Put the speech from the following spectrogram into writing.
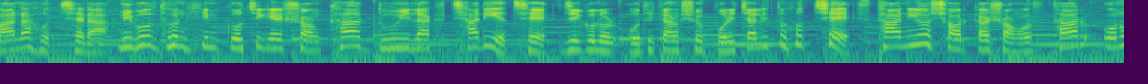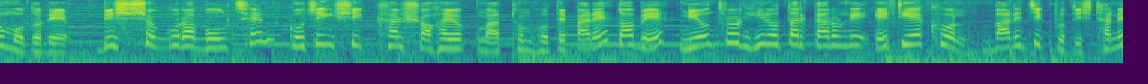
মানা হচ্ছে না। নিবন্ধনহীন কোচিং এর সংখ্যা দুই লাখ ছাড়িয়েছে, যেগুলোর অধিকাংশ পরিচালিত হচ্ছে স্থানীয় সরকার সংস্থার অনুমোদনে। বিশেষজ্ঞরা বলছেন, কোচিং শিক্ষার সহায়ক মাধ্যম হতে পারে, তবে নিয়ন্ত্রণহীনতার কারণে এটি এখন বাণিজ্যিক প্রতিষ্ঠানে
